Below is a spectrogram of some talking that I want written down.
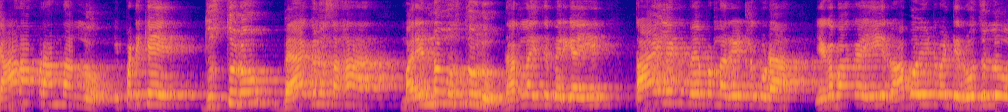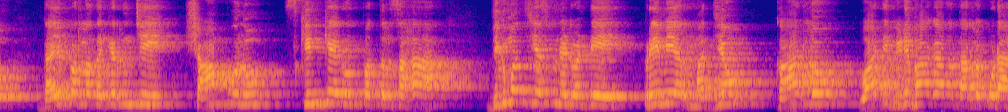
చాలా ప్రాంతాల్లో ఇప్పటికే దుస్తులు బ్యాగులు సహా మరెన్నో వస్తువులు ధరలు అయితే పెరిగాయి. టాయిలెట్ పేపర్ల రేట్లు కూడా ఎగబాకాయి. రాబోయేటువంటి రోజుల్లో డైపర్ల దగ్గర నుంచి షాంపూలు స్కిన్ కేర్ ఉత్పత్తులు సహా దిగుమతి చేసుకునేటువంటి ప్రీమియర్ మద్యం కార్లు వాటి విడిభాగాల ధరలు కూడా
